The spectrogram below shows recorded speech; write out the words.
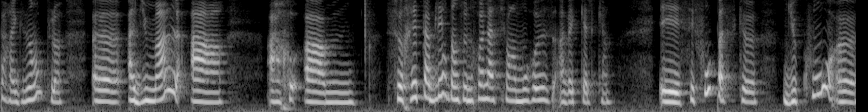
par exemple, euh, a du mal à, hum, se rétablir dans une relation amoureuse avec quelqu'un. Et c'est fou parce que du coup, euh,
